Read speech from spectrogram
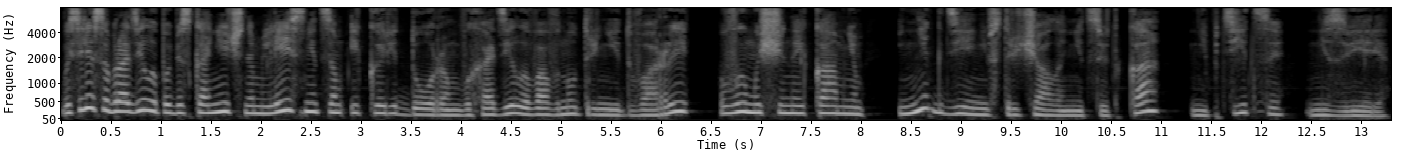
Василиса бродила по бесконечным лестницам и коридорам, выходила во внутренние дворы, вымощенные камнем, и нигде не встречала ни цветка, ни птицы, ни зверя.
